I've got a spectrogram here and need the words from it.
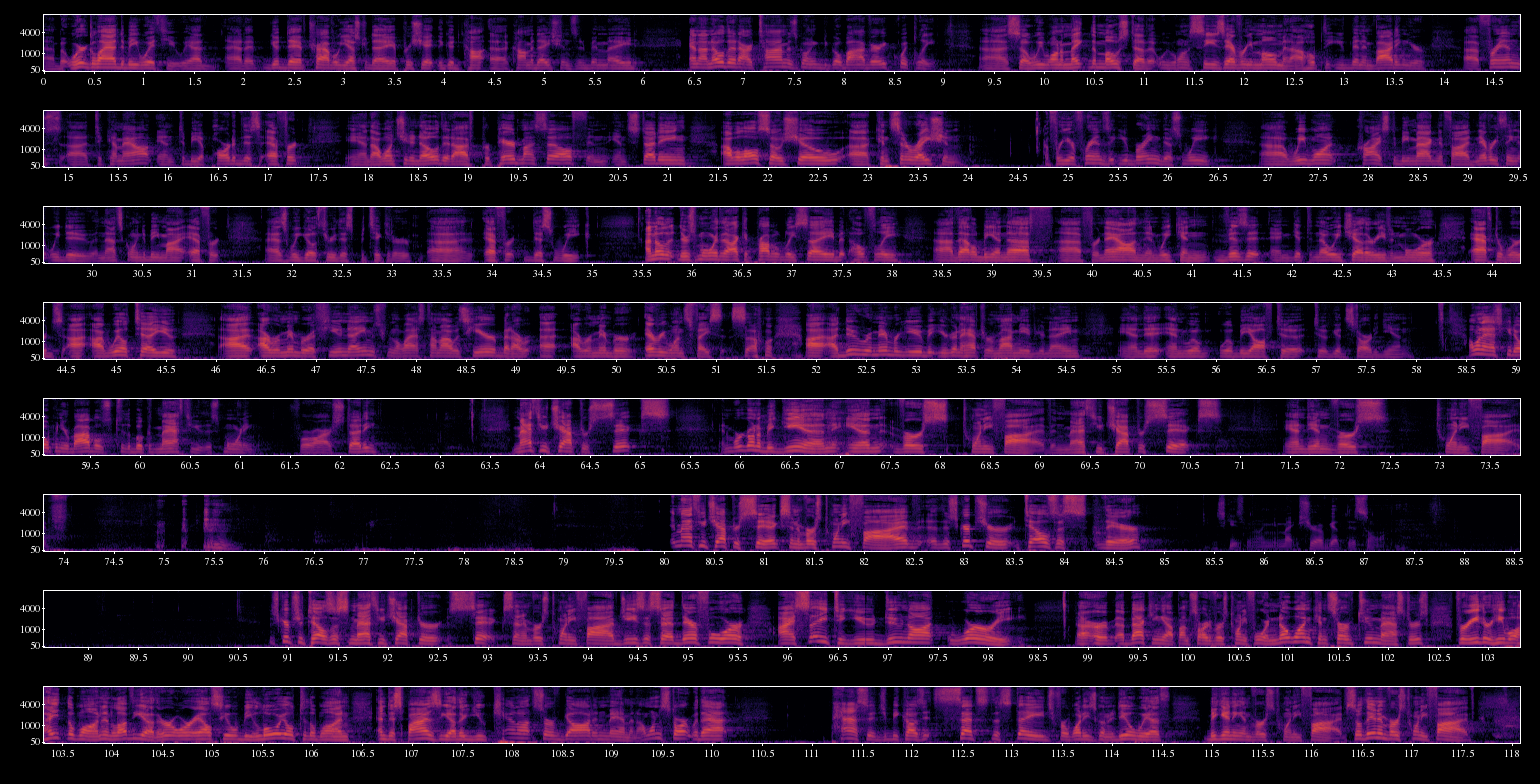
Uh, but we're glad to be with you. We had, had a good day of travel yesterday. Appreciate the good co- uh, accommodations that have been made. And I know that our time is going to go by very quickly. Uh, so we want to make the most of it. We want to seize every moment. I hope that you've been inviting your uh, friends uh, to come out and to be a part of this effort. And I want you to know that I've prepared myself in, in studying. I will also show uh, consideration for your friends that you bring this week. Uh, we want Christ to be magnified in everything that we do, and that's going to be my effort as we go through this particular effort this week. I know that there's more that I could probably say, but hopefully uh, that'll be enough uh, for now, and then we can visit and get to know each other even more afterwards. I, I will tell you, I, I, remember a few names from the last time I was here, but I, uh, I remember everyone's faces. So I, do remember you, but you're going to have to remind me of your name, and, it, and we'll, we'll be off to, to a good start again. I want to ask you to open your Bibles to the book of Matthew this morning for our study. Matthew chapter 6, and we're going to begin in verse 25, in Matthew chapter 6 and in verse 25. in Matthew chapter 6 and in verse 25, uh, the scripture tells us there, excuse me, let me make sure I've got this on. The scripture tells us in Matthew chapter 6 and in verse 25, Jesus said, Therefore I say to you, do not worry. Uh, or uh, backing up, I'm sorry, verse 24. No one can serve two masters, for either he will hate the one and love the other, or else he will be loyal to the one and despise the other. You cannot serve God and mammon. I want to start with that passage because it sets the stage for what he's going to deal with beginning in verse 25. So then in verse 25,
